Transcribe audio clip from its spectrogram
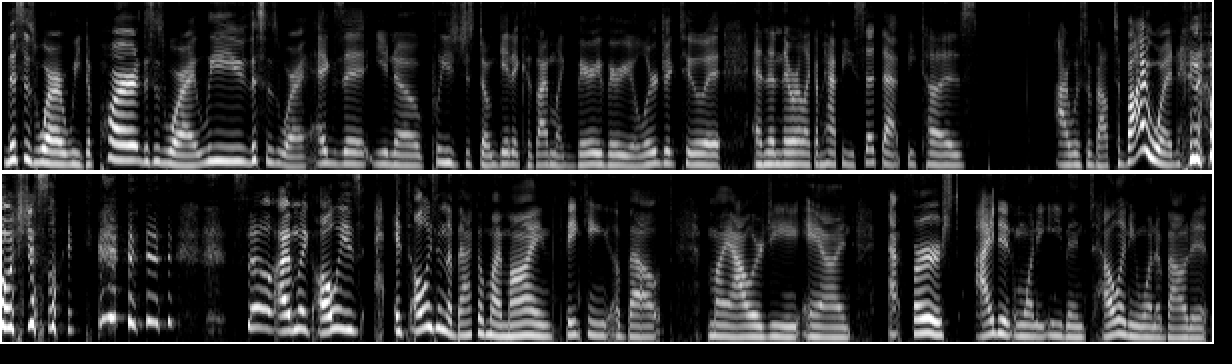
this is where we depart this is where i leave this is where i exit you know please just don't get it because i'm like very very allergic to it. And then they were like i'm happy you said that because i was about to buy one. And i was just like so i'm like always it's always in the back of my mind thinking about my allergy. And at first i didn't want to even tell anyone about it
